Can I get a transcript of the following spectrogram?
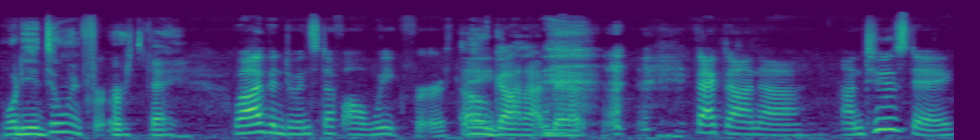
What are you doing for Earth Day? well, I've been doing stuff all week for Earth Day. Oh God, I bet. In fact, on uh, on Tuesday,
